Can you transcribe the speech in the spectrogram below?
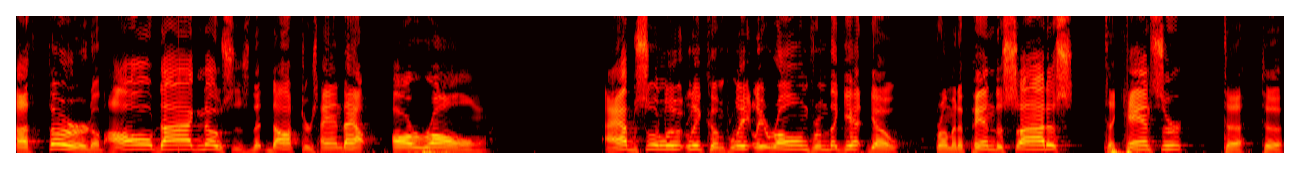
a third of all diagnoses that doctors hand out are wrong. Absolutely, completely wrong from the get go. From an appendicitis to cancer to, to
